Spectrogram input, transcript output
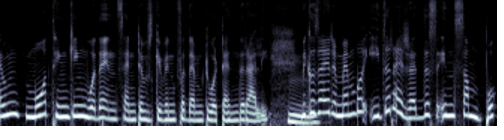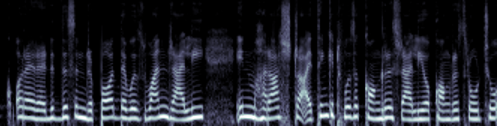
I'm more thinking were the incentives given for them to attend the rally? Hmm. Because I remember either I read this in some book or I read it this in report. There was one rally in Maharashtra. I think it was a Congress rally or Congress roadshow.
